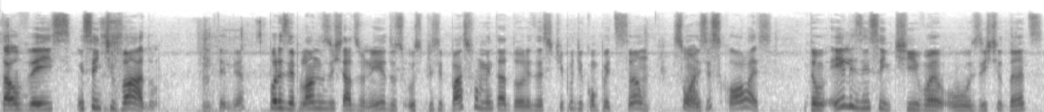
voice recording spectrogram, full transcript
talvez, incentivado? Entendeu? Por exemplo, lá nos Estados Unidos, os principais fomentadores desse tipo de competição são as escolas. Então eles incentivam os estudantes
